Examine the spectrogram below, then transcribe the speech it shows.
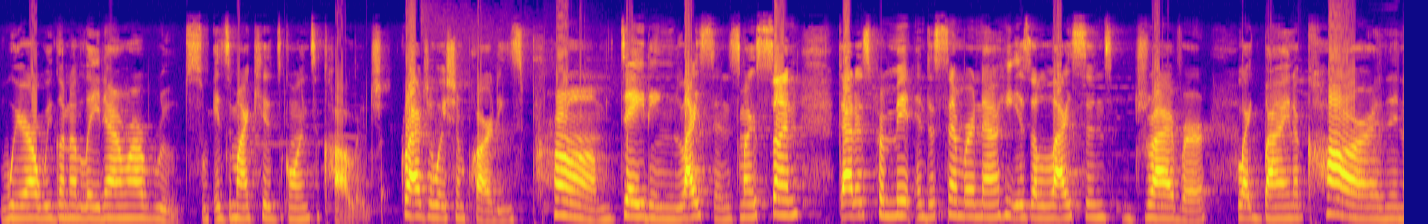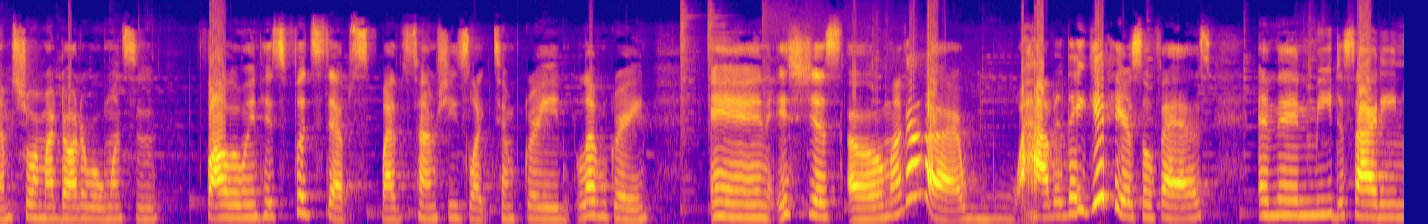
Where are we going to lay down our roots? Is my kids going to college? Graduation parties, prom, dating, license. My son got his permit in December. Now he is a licensed driver. Like buying a car, and then I'm sure my daughter will want to follow in his footsteps by the time she's like 10th grade, 11th grade. And it's just, oh my God, how did they get here so fast? And then me deciding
